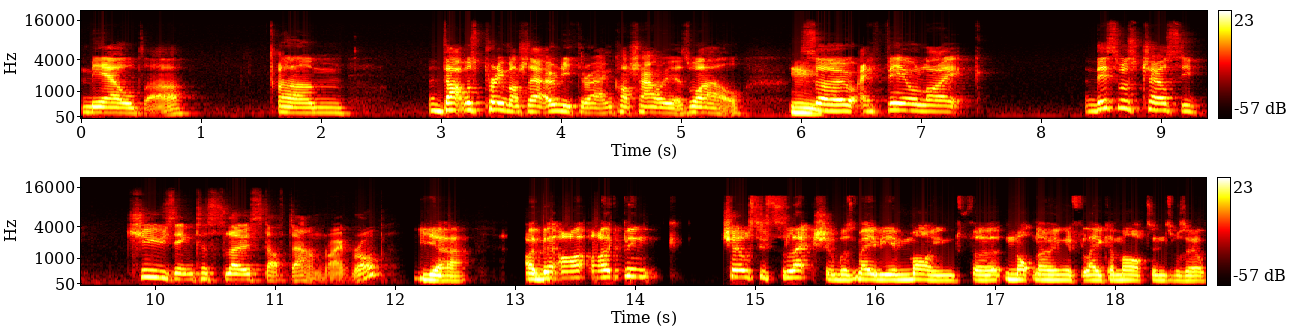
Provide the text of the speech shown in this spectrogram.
Mjelde. Um, that was pretty much their only threat, and Koulibaly as well. Mm. So I feel like this was Chelsea choosing to slow stuff down, right, Rob? Yeah, I mean, I, I think Chelsea's selection was maybe in mind for not knowing if Lieke Martens was ill.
